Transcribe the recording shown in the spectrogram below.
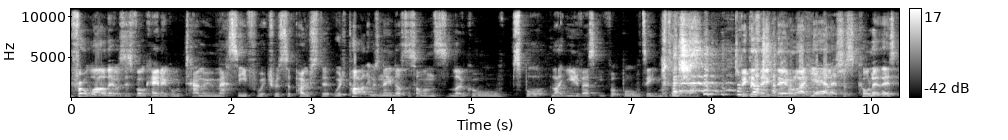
for a while there was this volcano called Tamu Massif, which was supposed to, which partly was named after someone's local sport, like university football team or something. like. because they, they were like, yeah, let's just call it this.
